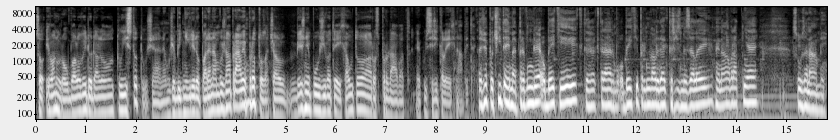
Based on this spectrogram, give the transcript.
co Ivanu Roubalovi dodalo tu jistotu, že nemůže být nikdy dopaden a možná právě no. proto začal běžně používat jejich auto a rozprodávat, jak už si říkali, jejich nábytek. Takže počítejme, první dvě oběti, které, které nebo oběti, první dva lidé, kteří zmizeli nenávratně, jsou za námi.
